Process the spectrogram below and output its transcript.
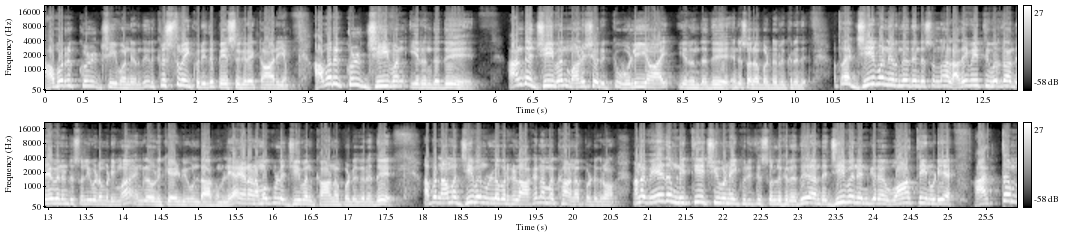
அவருக்குள் ஜீவன் இருந்தது. இது கிறிஸ்துவை குறித்து பேசுகிற காரியம். அவருக்குள் ஜீவன் இருந்தது. அந்த ஜீவன் மனுஷருக்கு ஒளியாய் இருந்தது என்று சொல்லப்பட்டிருக்கிறது. அப்போ ஜீவன் இருந்தது என்று சொன்னால் அதை வைத்து இவர்தான் தேவன் என்று சொல்லிவிட முடியுமா என்ற ஒரு கேள்வி உண்டாகும் இல்லையா? ஏன்னா நமக்குள்ள ஜீவன் காணப்படுகிறது. அப்போ நாம் ஜீவன் உள்ளவர்களாக நம்ம காணப்படுகிறோம். ஆனால் வேதம் நித்திய ஜீவனை குறித்து சொல்லுகிறது. அந்த ஜீவன் என்கிற வார்த்தையினுடைய அர்த்தம்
